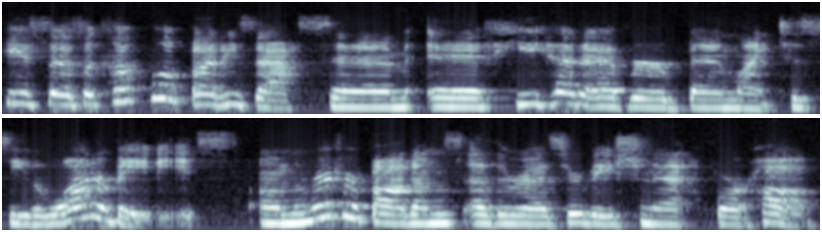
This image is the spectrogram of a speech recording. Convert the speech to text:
he says a couple of buddies asked him if he had ever been like to see the water babies on the river bottoms of the reservation at Fort Hall.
